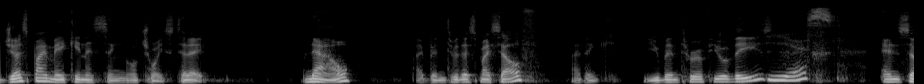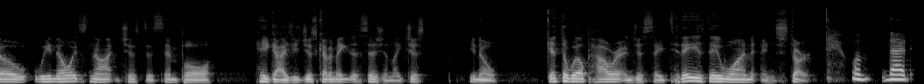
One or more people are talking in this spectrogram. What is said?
just by making a single choice today. Now, I've been through this myself. I think you've been through a few of these. Yes. And so we know it's not just a simple, hey guys, you just got to make a decision. Like just, you know, get the willpower and just say, today is day one and start. Well, that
